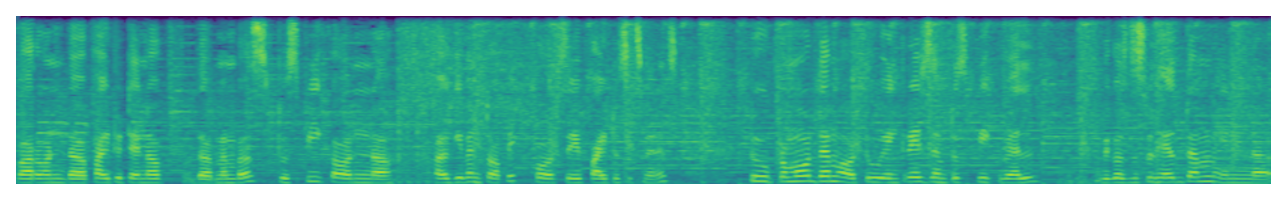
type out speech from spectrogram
around uh, 5 to 10 of the members to speak on uh, a given topic for say 5 to 6 minutes to promote them or to encourage them to speak well because this will help them in uh,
